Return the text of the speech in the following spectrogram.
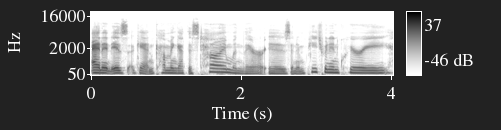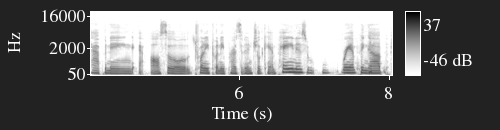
And it is, again, coming at this time when there is an impeachment inquiry happening. Also, 2020 presidential campaign is ramping up.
